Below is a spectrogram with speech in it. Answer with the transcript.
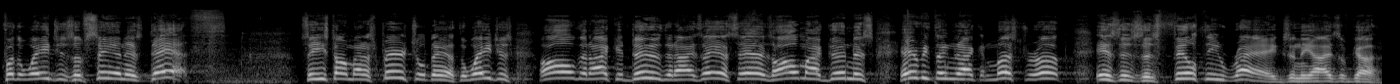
for the wages of sin is death. See, he's talking about a spiritual death. The wages, all that I could do, that Isaiah says, all my goodness, everything that I can muster up is as, as filthy rags in the eyes of God.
